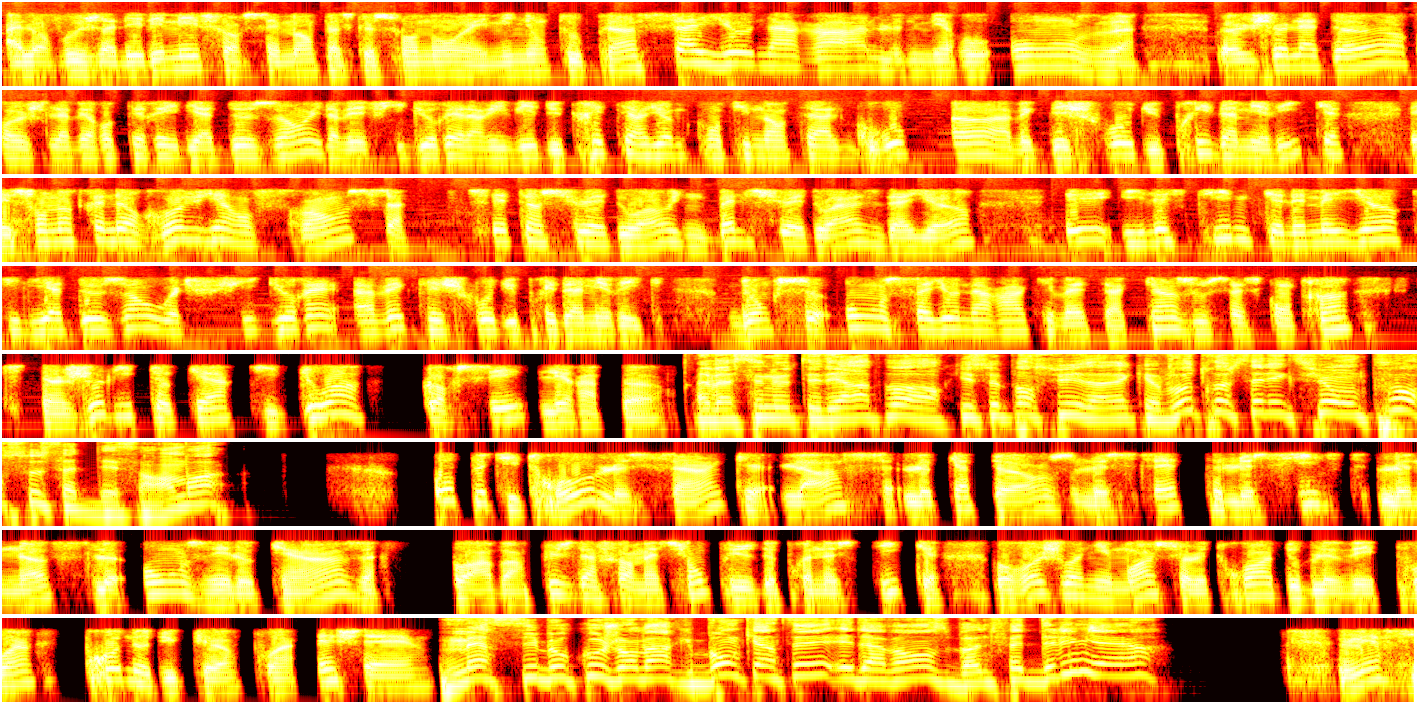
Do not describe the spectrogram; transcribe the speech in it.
Alors vous allez l'aimer forcément parce que son nom est mignon tout plein. Sayonara, le numéro 11. Euh, je l'adore. Euh, Je l'avais repéré il y a deux ans. Il avait figuré à l'arrivée du Critérium Continental Groupe 1 avec des chevaux du Prix d'Amérique. Et son entraîneur revient en France. C'est un Suédois, une belle Suédoise d'ailleurs, et il estime qu'elle est meilleure qu'il y a deux ans où elle figurait avec les chevaux du Prix d'Amérique. Donc ce 11 Sayonara qui va être à 15 ou 16 contre 1, c'est un joli tocard qui doit corser les rapports. Ah bah c'est noté des rapports qui se poursuivent avec votre sélection pour ce 7 décembre. Au petit trot, le 5, l'As, le 14, le 7, le 6, le 9, le 11 et le 15. Pour avoir plus d'informations, plus de pronostics, rejoignez-moi sur le www.pronoducœur.fr. Merci beaucoup Jean-Marc. Bon quintet et d'avance, bonne fête des Lumières. Merci.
